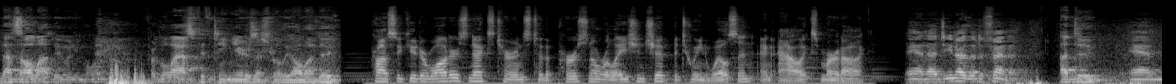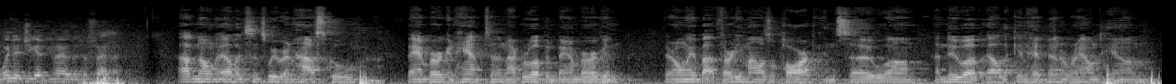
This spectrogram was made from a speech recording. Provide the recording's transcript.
That's all I do anymore. For the last 15 years, that's really all I do. Prosecutor Waters next turns to the personal relationship between Wilson and Alex Murdaugh. And uh, do you know the defendant? I do. And when did you get to know the defendant? I've known Alex since we were in high school. Bamberg and Hampton. I grew up in Bamberg, and they're only about 30 miles apart. And so um, I knew of Alec and had been around him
